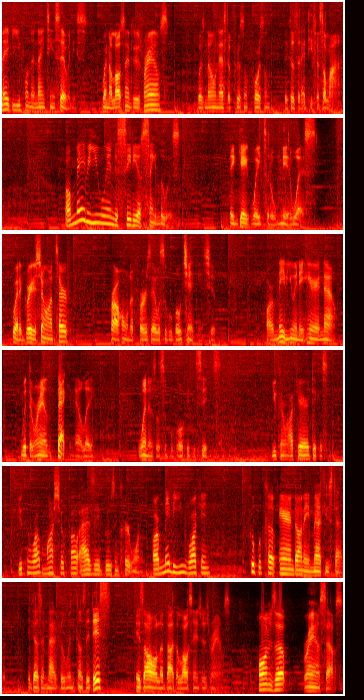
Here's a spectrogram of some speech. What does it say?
Maybe you from the 1970s, when the Los Angeles Rams was known as the Prison Foursome because of that defensive line. Or maybe you in the city of St. Louis, the gateway to the Midwest, where the greatest show on turf brought home the first ever Super Bowl championship. Or maybe you in the here and now, with the Rams back in LA, winners of Super Bowl 56. You can rock Eric Dickerson. You can rock Marshall Faulk, Isaac Bruce, and Kurt Warner. Or maybe you rocking Cooper Kupp, Aaron and Matthew Stafford. It doesn't matter because when it comes to this, it's all about the Los Angeles Rams. Arms up, Rams South.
